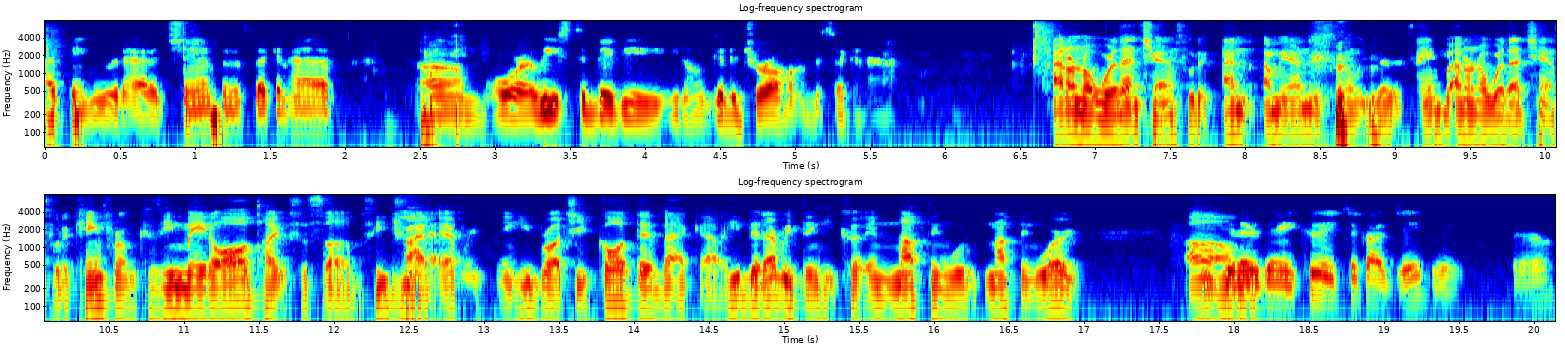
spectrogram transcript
I think we would have had a chance in the second half, um, or at least to maybe, you know, get a draw in the second half. I don't know where that chance would. I, I mean, I understand what you guys are saying, but I don't know where that chance would have came from because he made all types of subs. He tried Yeah. everything. He brought Chicote back out. He did everything he could, and nothing would. Nothing worked. He Um, did everything he could. He took out JJ. The hell?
